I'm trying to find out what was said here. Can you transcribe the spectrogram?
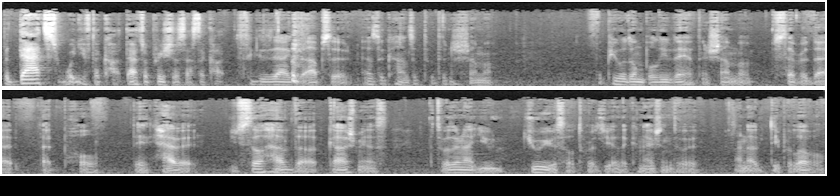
but that's what you have to cut. That's what prishus has to cut. It's exactly the opposite as the concept of the neshama. The people don't believe they have the neshama severed that, that pull. They have it. You still have the gashmias. It's whether or not you drew yourself towards you have the connection to it on a deeper level.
